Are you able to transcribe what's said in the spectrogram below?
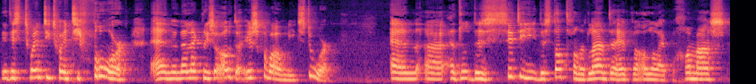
Dit is 2024 en een elektrische auto is gewoon niet stoer. En het, de city, de stad van Atlanta heeft wel allerlei programma's.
